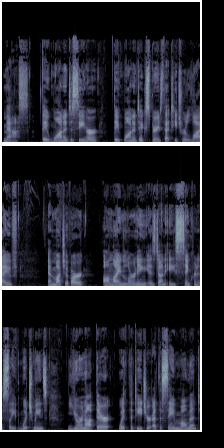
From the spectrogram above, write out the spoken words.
mass. They wanted to see her, they wanted to experience that teacher live, and much of our online learning is done asynchronously, which means you're not there with the teacher at the same moment.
